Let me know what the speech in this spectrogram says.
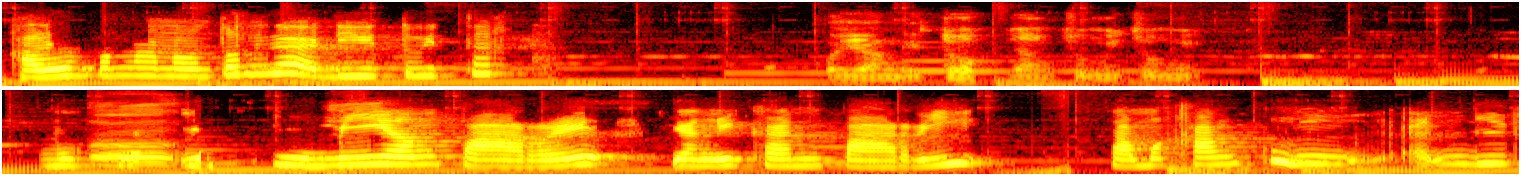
kalian pernah nonton gak di twitter oh, yang itu, yang cumi-cumi. Buku Oh. yang cumi yang pare yang ikan pari sama kangkung anjir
